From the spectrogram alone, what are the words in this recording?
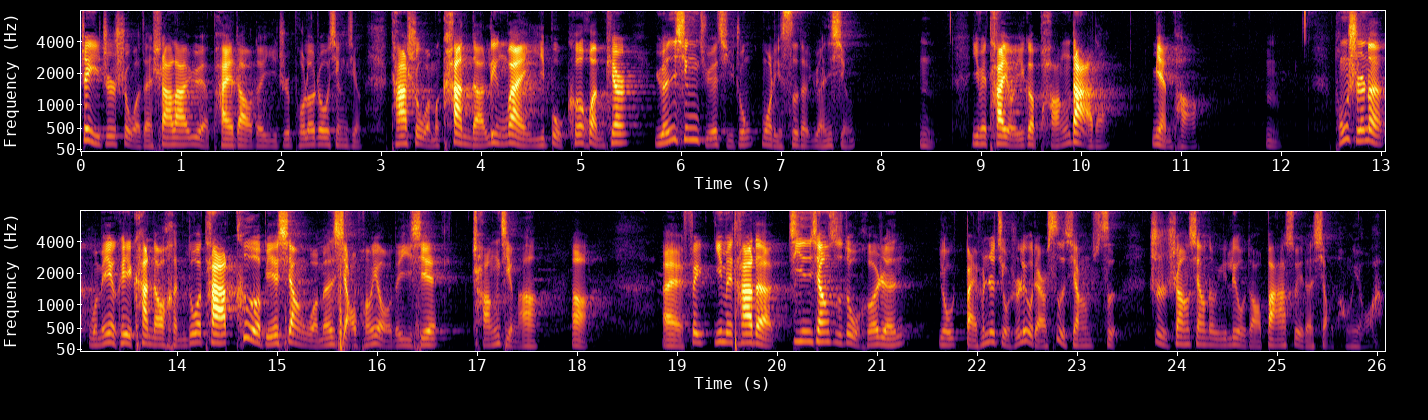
这一只是我在沙拉越拍到的一只婆罗洲猩猩，它是我们看的另外一部科幻片《原星崛起》中莫里斯的原型。嗯，因为它有一个庞大的面庞。同时呢，我们也可以看到很多它特别像我们小朋友的一些。场景啊啊，哎，非因为它的基因相似度和人有百分之九十六点四相似，智商相当于六到八岁的小朋友啊，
